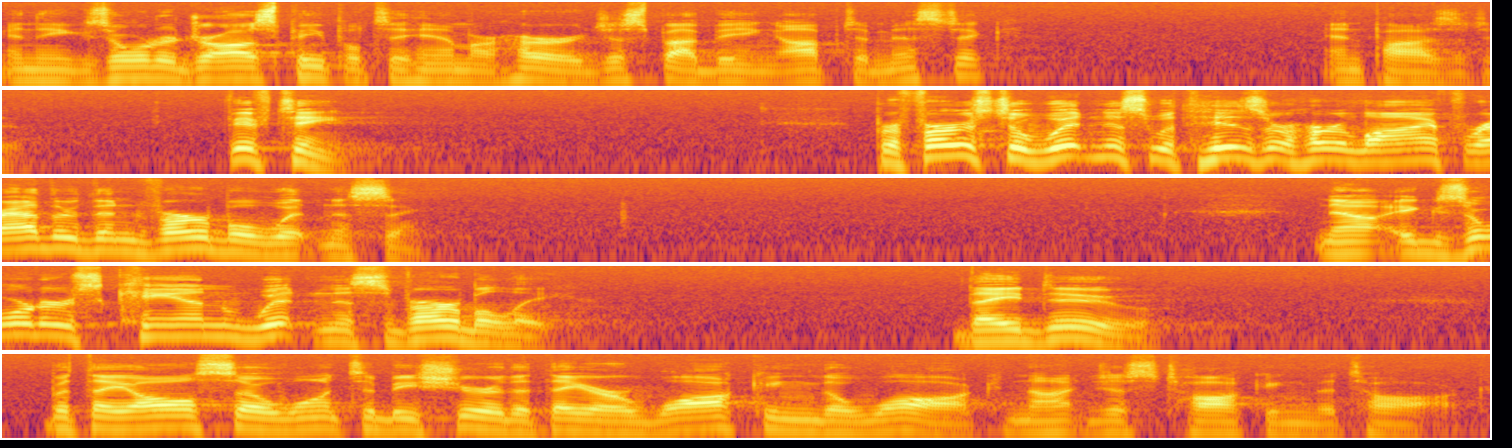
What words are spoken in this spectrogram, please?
And the exhorter draws people to him or her just by being optimistic and positive. 15. Prefers to witness with his or her life rather than verbal witnessing. Now, exhorters can witness verbally, they do but they also want to be sure that they are walking the walk, not just talking the talk.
